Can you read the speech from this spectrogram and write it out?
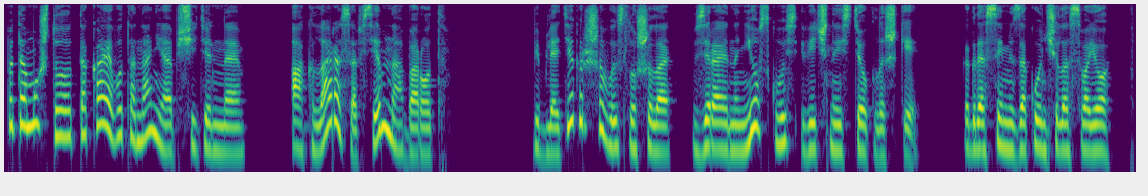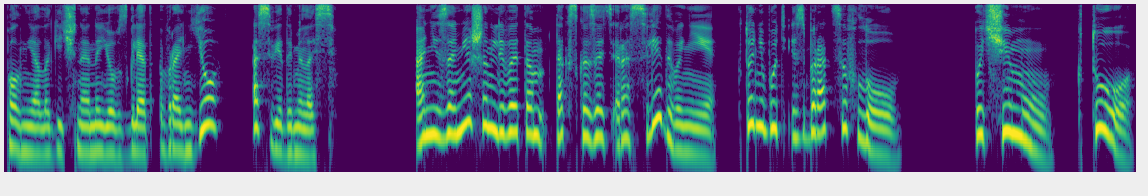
Потому что такая вот она необщительная. А Клара совсем наоборот. Библиотекарша выслушала, взирая на нее сквозь вечные стеклышки. Когда Сэмми закончила свое, вполне логичное на ее взгляд, вранье, осведомилась. А не замешан ли в этом, так сказать, расследовании кто-нибудь из братцев Лоу? «Почему? Кто?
